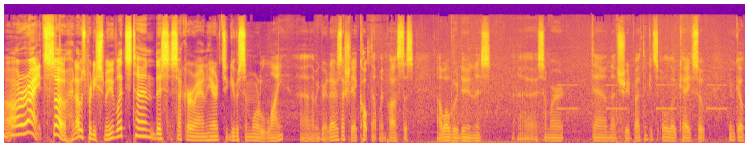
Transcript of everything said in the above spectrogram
Alright, so that was pretty smooth. Let's turn this sucker around here to give us some more light. Uh, that'd be great. There's actually a cop that went past us uh, while we were doing this. Uh, somewhere down that street, but I think it's all okay. So here we go.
